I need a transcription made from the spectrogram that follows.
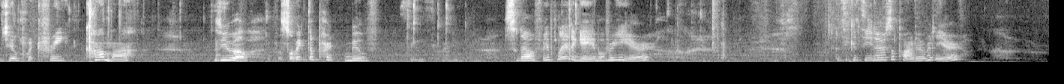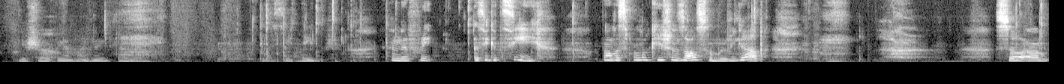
zero point three comma zero. This will make the part move. So now if we play the game over here as you can see there's a part over there. You sure be on my name down. This is deep. and if we as you can see now the small location is also moving up. So um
